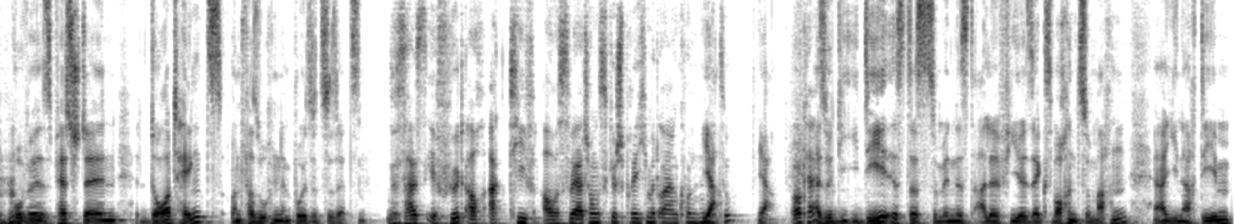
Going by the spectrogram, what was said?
mhm. wo wir feststellen, dort hängt's und versuchen Impulse zu setzen. Das heißt, ihr führt auch aktiv Auswertungsgespräche mit euren Kunden ja. dazu? Ja, okay. Also die Idee ist, das zumindest alle vier, sechs Wochen zu machen. Ja, je nachdem,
